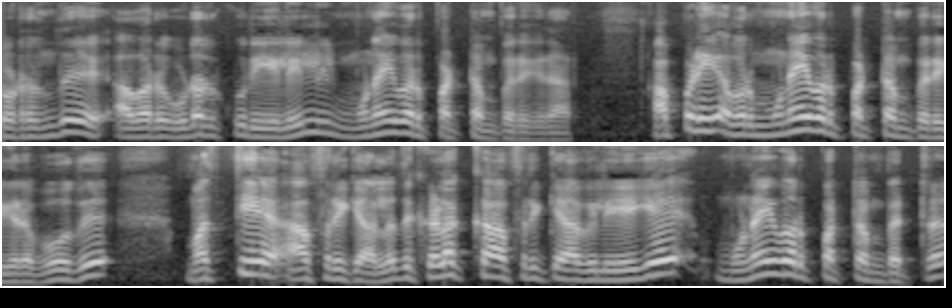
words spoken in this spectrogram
தொடர்ந்து அவர் உடற்கூறியலில் முனைவர் பட்டம் பெறுகிறார். அப்படி அவர் முனைவர் பட்டம் பெறுகிற போது மத்திய ஆப்பிரிக்கா அல்லது கிழக்கு ஆப்பிரிக்காவிலேயே முனைவர் பட்டம் பெற்ற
